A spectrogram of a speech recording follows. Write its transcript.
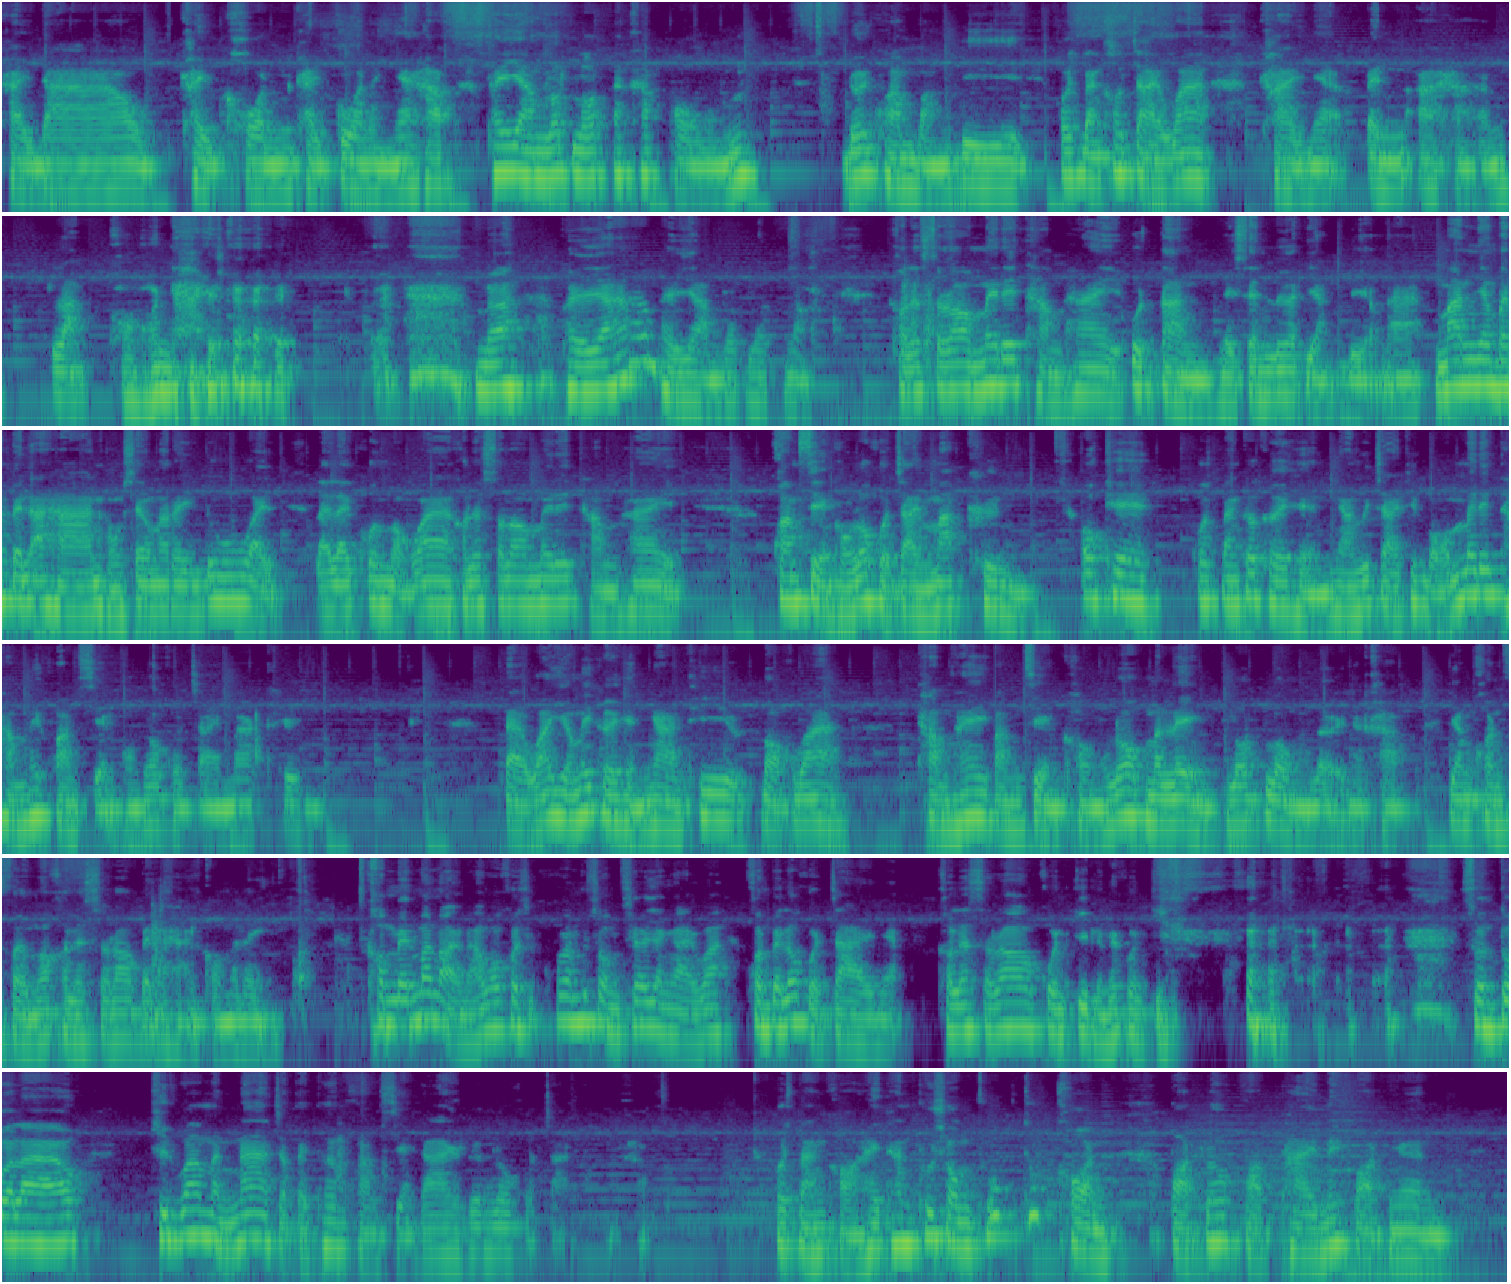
ไข่ดาว ไข่คนไข่กวนอย่างเงี้ยครับ พยายามลดลดๆนะครับผมด้วยความหวังดีโค้ชแบงค์เข้าใจว่าไข่เนี่ยเป็นอาหารหลักของคนไทยเลยนะพยายามพยายามลดลดหน่อย คอเลสเตอรอลไม่ได้ทำให้อุดตันในเส้นเลือดอย่างเดียวนะ มันยังไปเป็นอาหารของเซลล์มะเร็งด้วย หลายๆ คนบอกว่าคอเลสเตอรอลไม่ได้ทำให้ความเสี่ยงของโรคหัวใจมากขึ้น โอเคโค้ชแบงค์ก็เคยเห็นงานวิจัยที่บอกว่าไม่ได้ทำให้ความเสี่ยงของโรคหัวใจมากขึ้น แต่ว่ายังไม่เคยเห็นงานที่บอกว่าทำให้ความเสี่ยงของโรคมะเร็งลดลงเลยนะครับ ยังคอนเฟิร์มว่าคอเลสเตอรอลเป็นอาหารของมะเร็ง คอมเมนต์มาหน่อยนะว่าคนท่านผู้ชมเชื่อยังไงว่าคนเป็นโรคหัวใจเนี่ยคอเลสเตอรอลควรกินหรือไม่ควรกิน ส่วนตัวแล้วคิดว่ามันน่าจะไปเพิ่มความเสี่ยงได้เรื่องโรคหัวใจนะครับโค้ชแบงค์ขอให้ท่านผู้ชมทุกทุกคนปลอดโรคปลอดภัยไม่ปลอดเงิน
